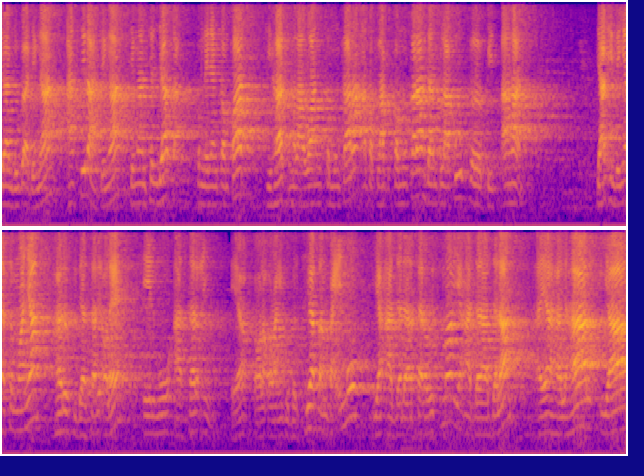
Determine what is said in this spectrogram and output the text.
dan juga dengan asilah dengan dengan senjata. Kemudian yang keempat jihad melawan kemungkaran atau pelaku kemungkaran dan pelaku kebid'ahan. Dan intinya semuanya harus didasari oleh ilmu asari. Ya, kalau orang itu berjihad tanpa ilmu, yang ada adalah terorisme, yang ada adalah ya hal-hal yang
